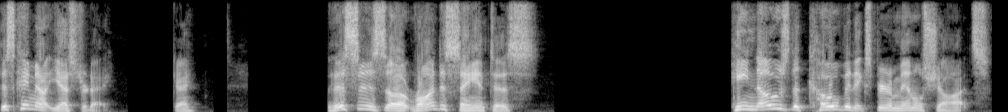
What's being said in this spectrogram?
this came out yesterday. Okay. This is uh, Ron DeSantis. He knows the COVID experimental shots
